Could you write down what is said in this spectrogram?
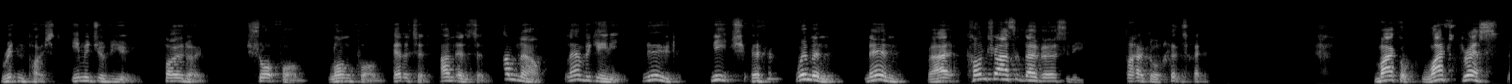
Written post, image of you, photo, short form, long form, edited, unedited, thumbnail, Lamborghini, nude, niche, women, men, right? Contrast and diversity. Michael, Michael, wife's dress.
